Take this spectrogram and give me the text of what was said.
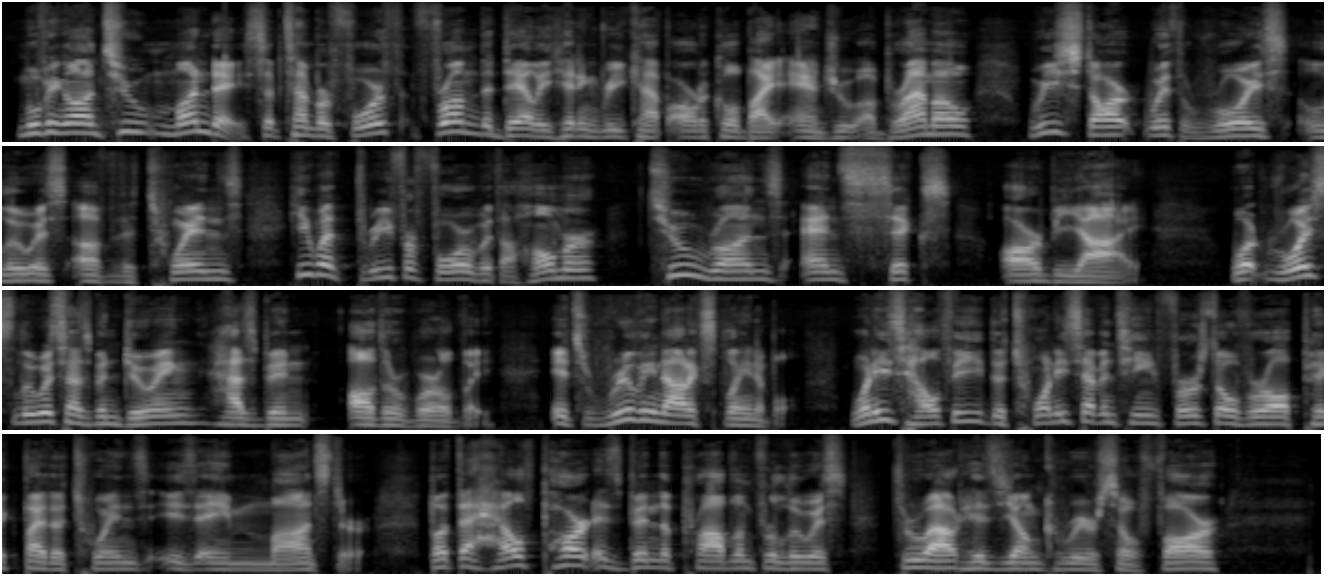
Moving on to Monday, September 4th, from the Daily Hitting Recap article by Andrew Abramo, we start with Royce Lewis of the Twins. He went 3 for 4 with a homer, 2 runs, and 6 RBI. What Royce Lewis has been doing has been otherworldly. It's really not explainable. When he's healthy, the 2017 first overall pick by the Twins is a monster. But the health part has been the problem for Lewis throughout his young career so far.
